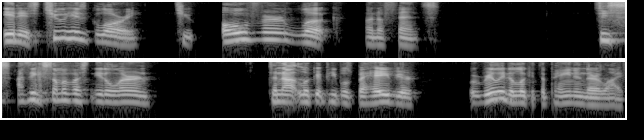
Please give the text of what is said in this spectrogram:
It is to his glory to overlook an offense. See, I think some of us need to learn to not look at people's behavior, but really to look at the pain in their life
